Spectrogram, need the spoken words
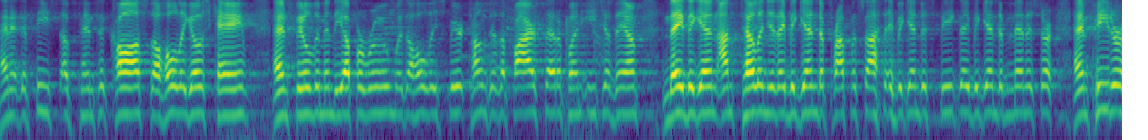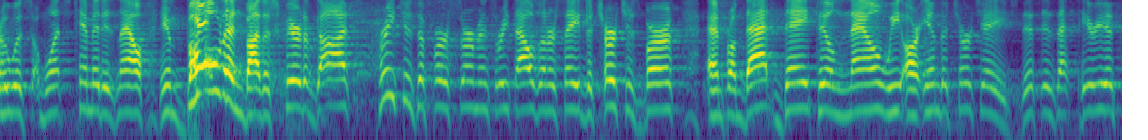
And at the feast of Pentecost, the Holy Ghost came and filled them in the upper room with the Holy Spirit. Tongues as a fire set upon each of them. And they began, I'm telling you, they began to prophesy, they began to speak, they began to minister. And Peter, who was once timid, is now emboldened by the Spirit of God preaches the first sermon, 3,000 are saved, the church is birthed, and from that day till now, we are in the church age. This is that period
